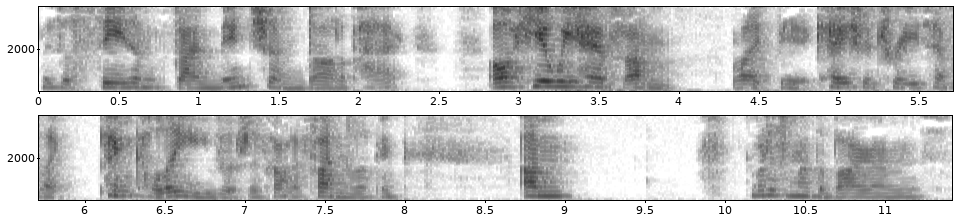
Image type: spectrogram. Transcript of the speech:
there's a seasons dimension data pack. Oh, here we have um, like the acacia trees have like pink leaves, which is kind of funny looking. Um, what are some other biomes?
